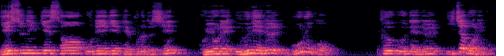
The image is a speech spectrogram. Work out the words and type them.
예수님께서 우리에게 베풀어 주신 보혈의 은혜를 모르고 그 은혜를 잊어버리고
